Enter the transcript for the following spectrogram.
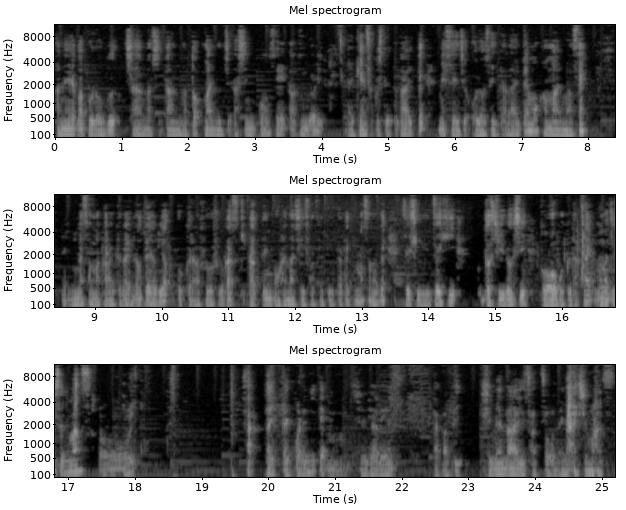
アネーバブログ、シャーナシダンナと毎日が新婚生活より、えー検索していただいてメッセージをお寄せいただいても構いません。えー皆様からいただいたお便りを僕ら夫婦が好き勝手にお話しさせていただきますので、ぜひぜひ、どしどしご応募ください。お待ちしております。はーい。さあ、第1回これにてうん。終了です。高ピ、締めの挨拶をお願いします。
